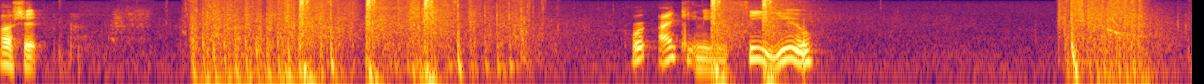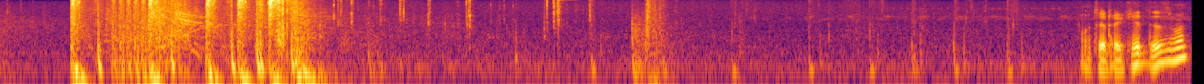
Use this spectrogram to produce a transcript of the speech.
Oh, shit. Where, I can't even see you. What did I get? This one?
